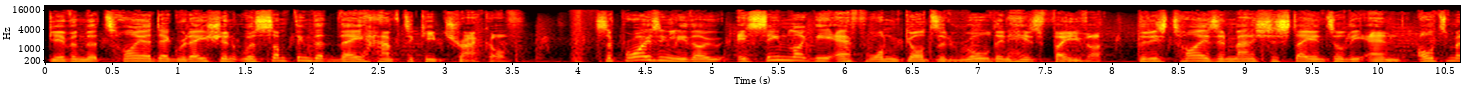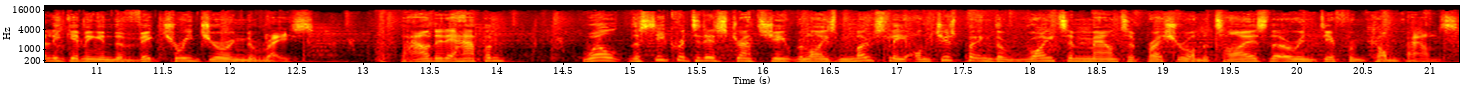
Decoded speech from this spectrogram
given that tyre degradation was something that they have to keep track of. Surprisingly, though, it seemed like the F1 gods had ruled in his favour, that his tyres had managed to stay until the end, ultimately giving him the victory during the race. How did it happen? Well, the secret to this strategy relies mostly on just putting the right amount of pressure on the tyres that are in different compounds.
